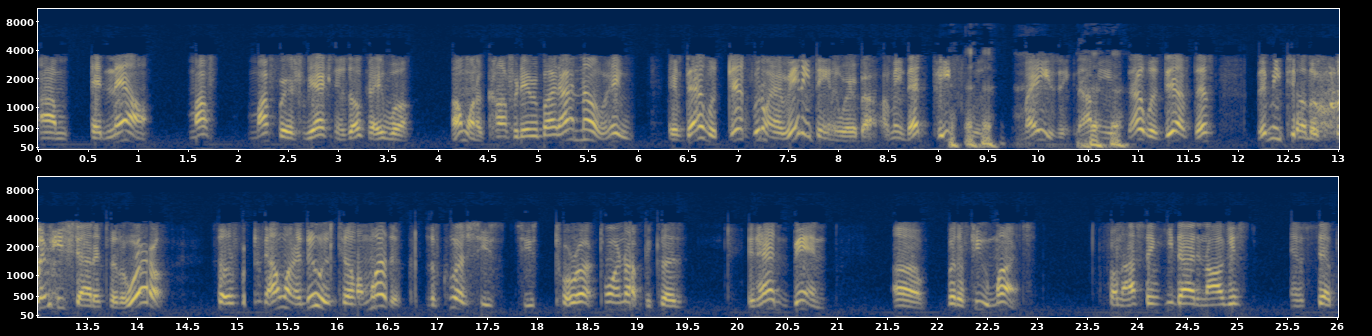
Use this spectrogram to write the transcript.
um, and now my my first reaction is, okay, well, I want to comfort everybody. I know, hey, if that was death, we don't have anything to worry about. I mean, that piece was amazing. I mean, if that was death, that's let me tell the let me shout it to the world. So the first thing I want to do is tell my mother. Of course, she's she's tore up, torn up because it hadn't been uh, but a few months from I think he died in August and sep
